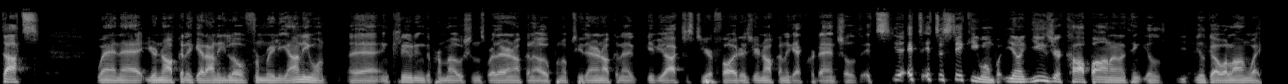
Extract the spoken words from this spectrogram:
that's when uh, you're not going to get any love from really anyone, uh, including the promotions, where they're not going to open up to you. They're not going to give you access to your fighters. You're not going to get credentialed. It's it's it's a sticky one, but you know, use your cop on, and I think you'll you'll go a long way.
